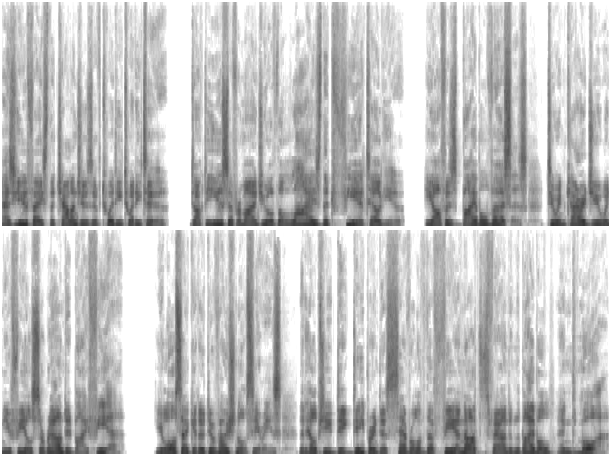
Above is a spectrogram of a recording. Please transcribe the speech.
As you face the challenges of 2022, Dr. Youssef reminds you of the lies that fear tell you. He offers Bible verses to encourage you when you feel surrounded by fear. You'll also get a devotional series that helps you dig deeper into several of the fear nots found in the Bible and more.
